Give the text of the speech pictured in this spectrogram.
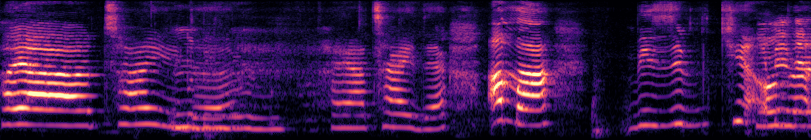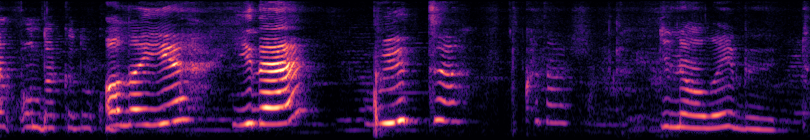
hayataydı. Hayataydı. Ama bizimki Yemin ola- ederim 10 dakikada oku. olayı yine büyüttü. Bu kadar. Yine olayı büyüttü.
